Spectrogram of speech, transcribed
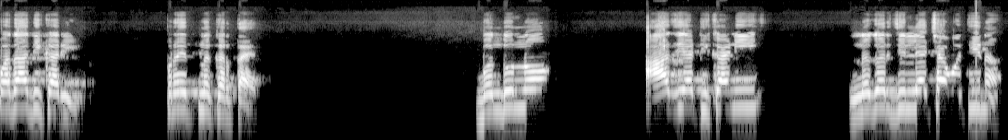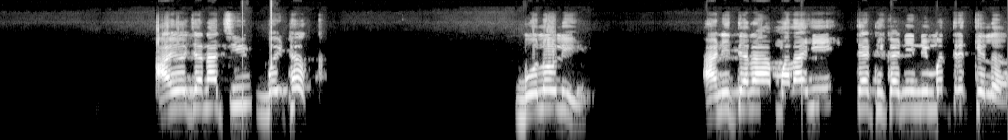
पदाधिकारी प्रयत्न करतायत. बंधूंनो आज या ठिकाणी नगर जिल्ह्याच्या वतीनं आयोजनाची बैठक बोलवली आणि त्याला मलाही त्या ठिकाणी निमंत्रित केलं.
